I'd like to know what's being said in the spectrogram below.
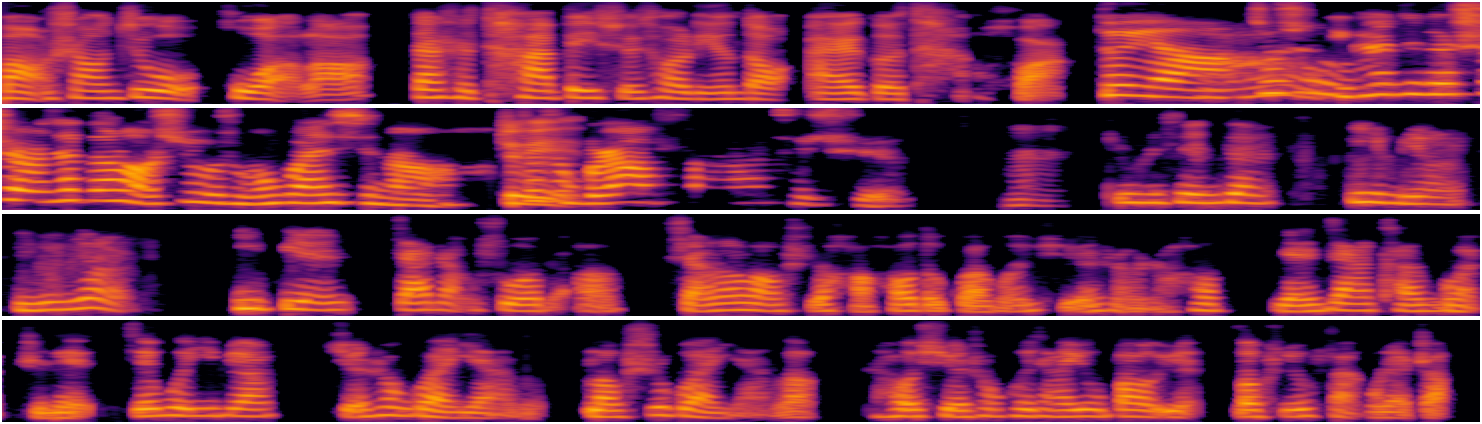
网上就火了，但是他被学校领导挨个谈话。对呀，就是哦你看这个事儿，他跟老师有什么关系呢？就是不让发出去。嗯就是现在一面儿一面儿，一边家长说着啊，想让老师好好的管管学生，然后严加看管之类的，结果一边学生管严了，老师管严了，然后学生回家又抱怨，老师又反过来找，那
